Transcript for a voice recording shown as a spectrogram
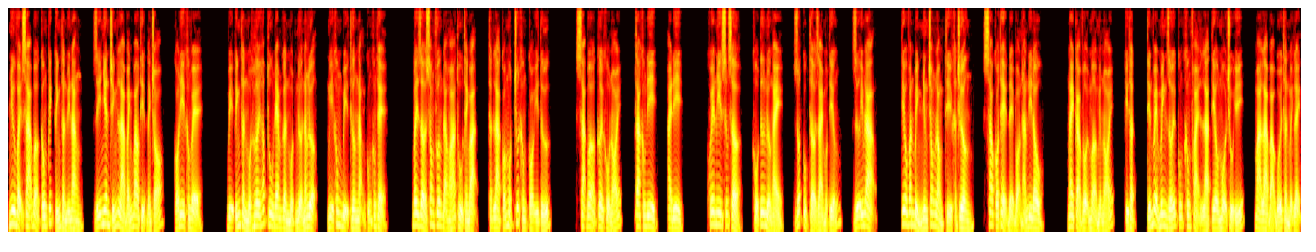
Như vậy xạ bờ công kích kính thần uy năng, dĩ nhiên chính là bánh bao thịt đánh chó, có đi không về. Bị kính thần một hơi hấp thu đem gần một nửa năng lượng, nghĩ không bị thương nặng cũng không thể. Bây giờ song phương đã hóa thù thành bạn, thật là có một chút không có ý tứ. Xạ bờ cơi khổ nói, ta không đi, ai đi? Khuê ni sững sờ, khổ tư nửa ngày, rốt cục thở dài một tiếng, giữ im lạo tiêu văn bình nhưng trong lòng thì khẩn trương, sao có thể để bọn hắn đi đâu? Ngay cả vội mở miệng nói, kỳ thật, tiến về minh giới cũng không phải là tiêu mộ chủ ý, mà là bảo bối thần mệnh lệnh.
